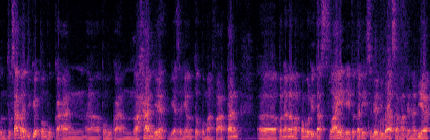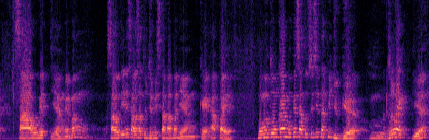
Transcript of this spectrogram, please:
untuk sama juga pembukaan eh, pembukaan lahan ya, biasanya untuk pemanfaatan eh, penanaman komoditas lain. Yaitu tadi sudah dibahas sama Teh Nadia sawit yang memang sawit ini salah satu jenis tanaman yang kayak apa ya menguntungkan mungkin satu sisi tapi juga mm, jelek ya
